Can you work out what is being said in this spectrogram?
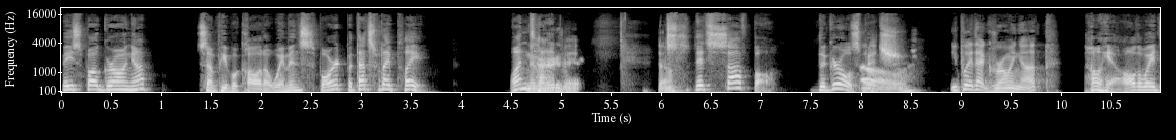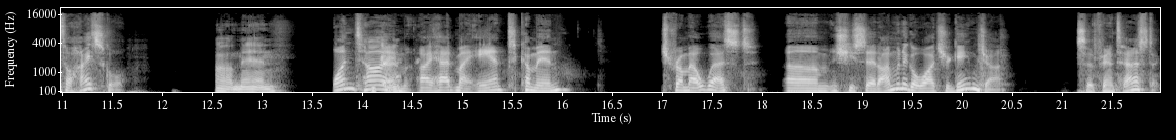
baseball growing up. Some people call it a women's sport, but that's what I played. One Never time. heard of it. So, It's softball. The girls pitch. oh, you played that growing up? Oh yeah, all the way until high school. Oh, man. One time I had my aunt come in from out west. Um, and she said, I'm gonna go watch your game, John. I said, Fantastic.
